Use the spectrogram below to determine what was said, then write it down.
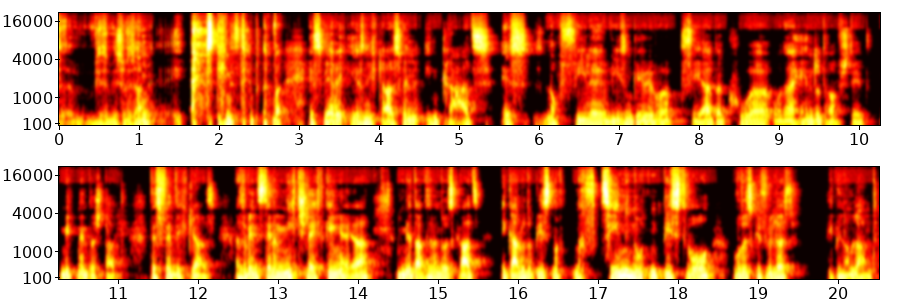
wie, soll ich sagen, es jetzt nicht, aber es wäre irrsinnig klar, wenn in Graz es noch viele Wiesen gäbe, wo ein Pferd, ein Kur oder ein Händel draufsteht, mitten in der Stadt. Das fände ich klasse. Also wenn es denen nicht schlecht ginge, ja. Und mir dachte, wenn du aus Graz, egal wo du bist, nach, nach zehn Minuten bist wo, wo du das Gefühl hast, ich bin am Land.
